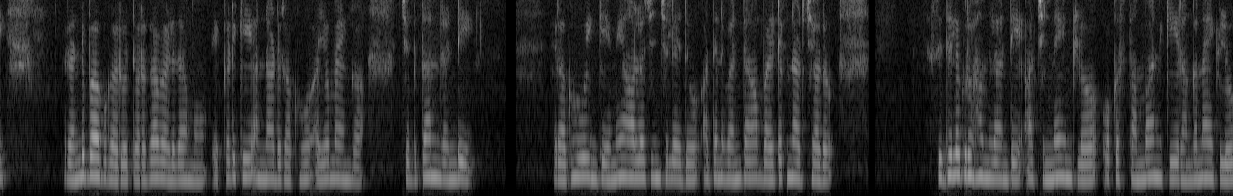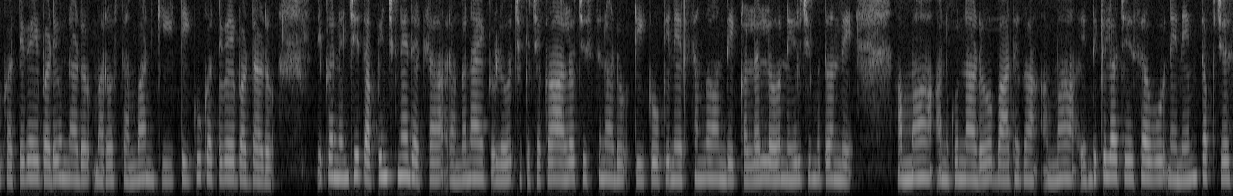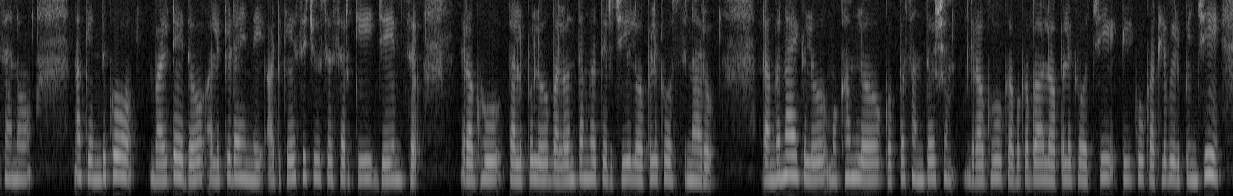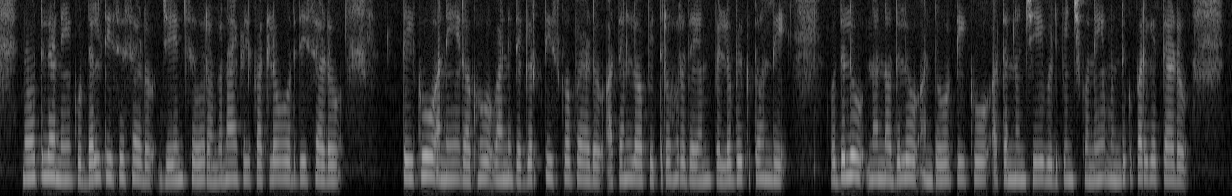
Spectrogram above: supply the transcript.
రండి బాబు గారు త్వరగా వెళదాము. ఎక్కడికి? అన్నాడు రఘు అయోమయంగా. చెబుతాను రండి. రఘు ఇంకేమీ ఆలోచించలేదు. అతని వెంట బయటకు నడిచాడు. శిథిల గృహం లాంటి ఆ చిన్న ఇంట్లో ఒక స్తంభానికి రంగనాయకులు కట్టివేయబడి ఉన్నాడు. మరో స్తంభానికి టీకు కట్టివేయబడ్డాడు. ఇక్కడ నుంచి తప్పించుకునేది ఎట్లా రంగనాయకులు చకచక ఆలోచిస్తున్నాడు. టీకుకి నీరసంగా ఉంది. కళ్ళల్లో నీరు చిమ్ముతోంది. అమ్మా అనుకున్నాడు బాధగా. అమ్మా ఎందుకు ఇలా చేశావు? నేనేం తప్పు చేశాను? నాకెందుకో బయట ఏదో అలికిడైంది. అటుకేసి చూసేసరికి జేమ్స్ రఘు తలుపులు బలవంతంగా తెరిచి లోపలికి వస్తున్నారు. రంగనాయకులు ముఖంలో గొప్ప సంతోషం. రఘు గబగబా లోపలికి వచ్చి టీకు కట్లు విడిపించి నోటిలోని గుడ్డలు తీసేశాడు. జేమ్స్ రంగనాయకుల కట్లు ఓడిదీశాడు టీకు అని రఘు వాణ్ణి దగ్గరకు తీసుకుపోయాడు. అతనిలో పితృహృదయం పెళ్ళుబెక్కుతోంది వదులు నన్ను వదులు అంటూ టీకు అతని నుంచి విడిపించుకుని ముందుకు పరిగెత్తాడు.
